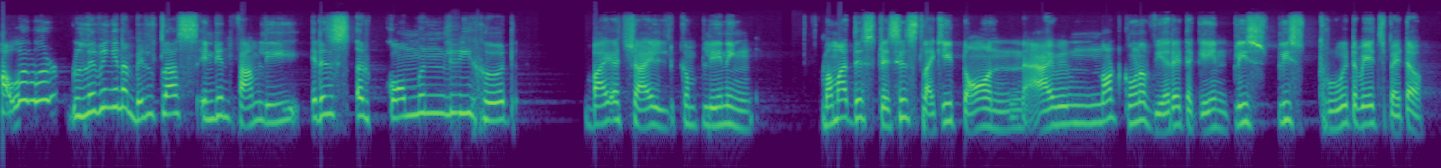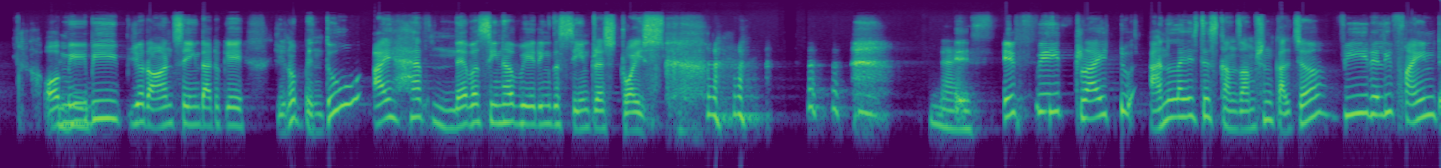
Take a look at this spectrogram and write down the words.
However, living in a middle class Indian family, it is commonly heard by a child complaining, Mama, this dress is slightly torn. I'm not gonna wear it again. Please, please throw it away. It's better. Or Mhm. maybe your aunt saying that, okay, you know, Bindu, I have never seen her wearing the same dress twice. nice. If we try to analyze this consumption culture, we really find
